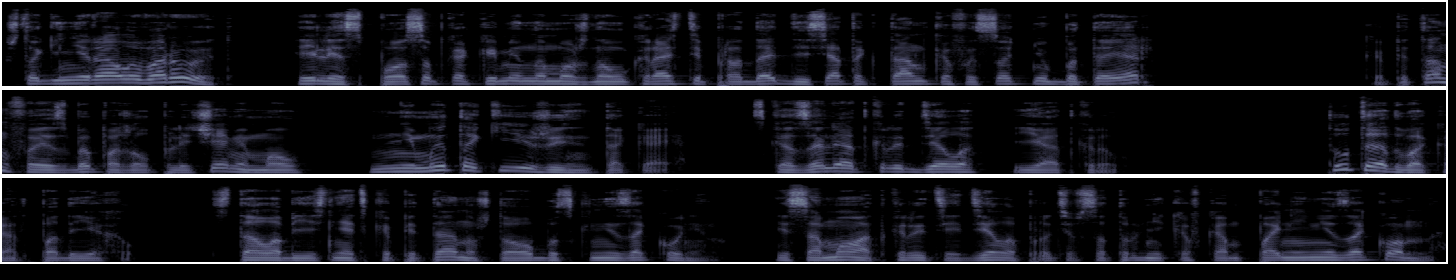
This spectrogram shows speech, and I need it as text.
Что генералы воруют? Или способ, как именно можно украсть и продать десяток танков и сотню БТР?» Капитан ФСБ пожал плечами, мол, не мы такие, жизнь такая. Сказали открыть дело, я открыл. Тут и адвокат подъехал. Стал объяснять капитану, что обыск незаконен, и само открытие дела против сотрудников компании незаконно.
